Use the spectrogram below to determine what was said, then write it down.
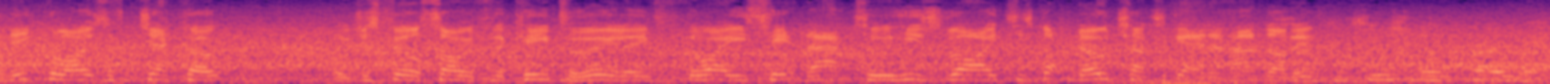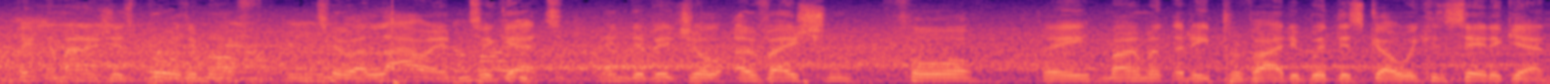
An equaliser for Dzeko. We just feel sorry for the keeper, really. The way he's hit that to his right, he's got no chance of getting a hand on it. I think the manager's brought him off to allow him to get individual ovation for the moment that he provided with this goal. We can see it again.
